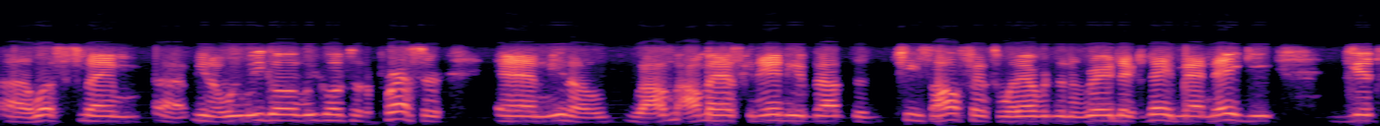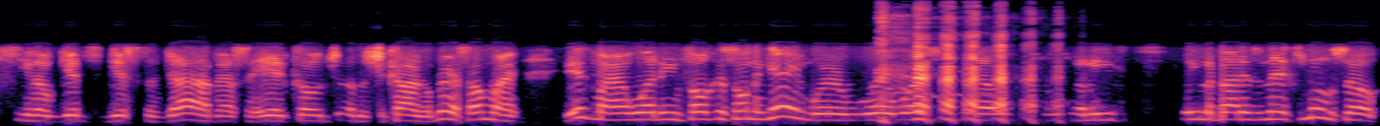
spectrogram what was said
uh, what's his name? Uh, you know, we, we go we go to the presser, and you know, well, I'm, I'm asking Andy about the Chiefs' offense, or whatever. Then the very next day, Matt Nagy gets you know gets gets the job as the head coach of the Chicago Bears. So I'm like, his mind wasn't even focused on the game where where it was you know when he's thinking about his next move. So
